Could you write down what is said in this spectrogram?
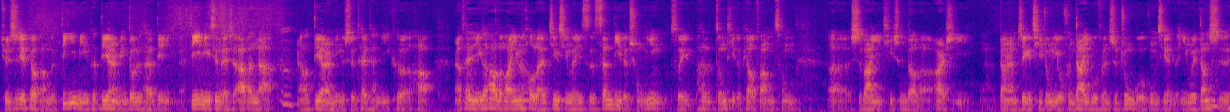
全世界票房的第一名和第二名都是他的电影的。第一名现在是《阿凡达》，嗯，然后第二名是《泰坦尼克号》。然后《泰坦尼克号》的话，因为后来进行了一次 3D 的重映，所以它的总体的票房从呃十八亿提升到了二十亿啊。当然，这个其中有很大一部分是中国贡献的，因为当时、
